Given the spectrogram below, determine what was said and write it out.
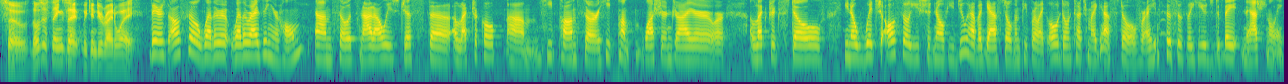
So those are things that we can do right away. There's also weather weatherizing your home. Um, so it's not always just the electrical um, heat pumps or heat pump washer and dryer or electric stove. You know, which also you should know if you do have a gas stove and people are like, "Oh, don't touch my gas stove," right? this is a huge debate nationally.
